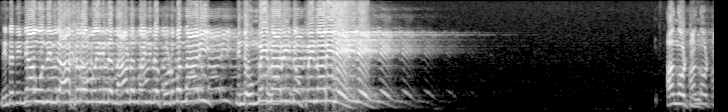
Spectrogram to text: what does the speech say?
നിന്റെ തിന്നാവും നിന്റെ ആഹ്റം പോയി നിന്റെ നാടും പോയി നിന്റെ കുടുംബം നാറി നിന്റെ ഉമ്മയും നാറി നിന്റെ ഉപ്പയും നാറിയില്ലേ? അങ്ങോട്ട് ഇങ്ങോട്ട്.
